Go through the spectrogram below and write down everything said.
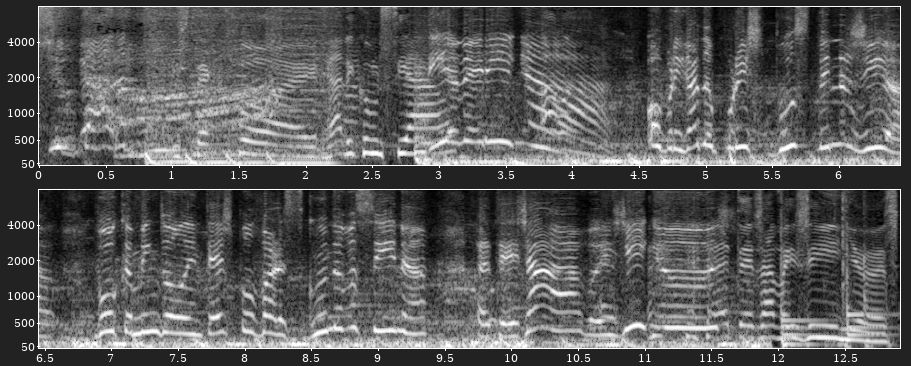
Isto é que foi. Rádio Comercial. Dia Verinha! Obrigada por este boost de energia. Vou caminho do Alentejo para levar a segunda vacina. Até já, beijinhos! Até já, beijinhos.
